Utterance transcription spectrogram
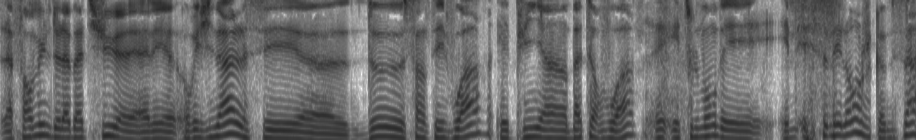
La formule de la battue, elle, elle est originale. C'est euh, deux synthés voix et puis un batteur voix et, et tout le monde est, et se mélange comme ça.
